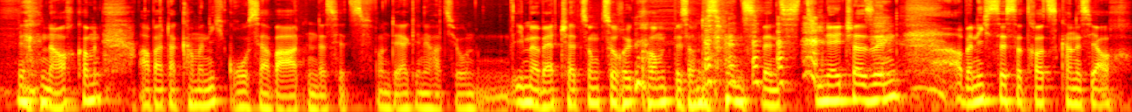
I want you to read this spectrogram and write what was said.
Nachkommen, aber da kann man nicht groß erwarten, dass jetzt von der Generation immer Wertschätzung zurückkommt, besonders wenn es Teenager sind. Aber nichtsdestotrotz kann es ja auch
